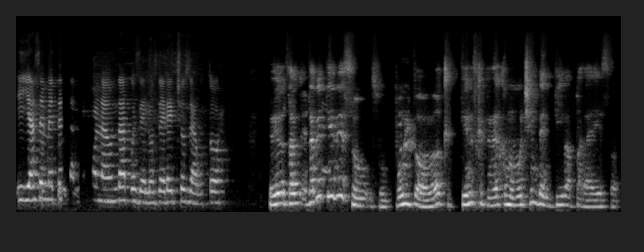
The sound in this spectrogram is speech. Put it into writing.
y ya se meten también con la onda pues, de los derechos de autor. también, tiene su, su punto, ¿no? Que tienes que tener como mucha inventiva para eso.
